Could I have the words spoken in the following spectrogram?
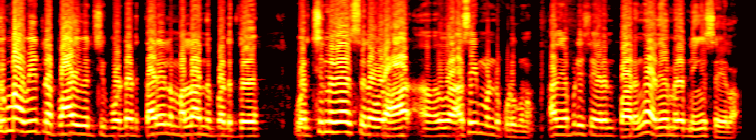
சும்மா வீட்டில் பாய் விரிச்சு போட்டு தரையில் மல்லாந்து படுத்து ஒரு சின்னதாக சில ஒரு அசைன்மெண்ட் கொடுக்கணும். அது எப்படி செய்கிறேன்னு பாருங்கள் அதே மாதிரி நீங்கள் செய்யலாம்.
